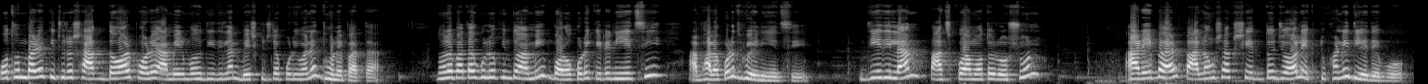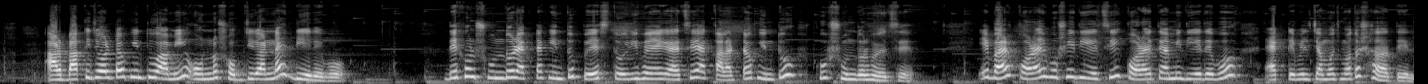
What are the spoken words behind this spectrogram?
প্রথমবারে কিছুটা শাক দেওয়ার পরে আমি এর মধ্যে দিয়ে দিলাম বেশ কিছুটা পরিমাণে ধনে পাতা। ধনে পাতাগুলো কিন্তু আমি বড় করে কেটে নিয়েছি আর ভালো করে ধুয়ে নিয়েছি। দিয়ে দিলাম পাঁচ কোয়া মতো রসুন। আর এবার পালং শাক সেদ্ধ জল একটুখানি দিয়ে দেব। আর বাকি জলটাও কিন্তু আমি অন্য সবজি রান্নায় দিয়ে দেব। দেখুন সুন্দর একটা কিন্তু পেস্ট তৈরি হয়ে গেছে আর কালারটাও কিন্তু খুব সুন্দর হয়েছে। এবার কড়াই বসিয়ে দিয়েছি, কড়াইতে আমি দিয়ে দেব এক টেবিল চামচ মতো সাদা তেল।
